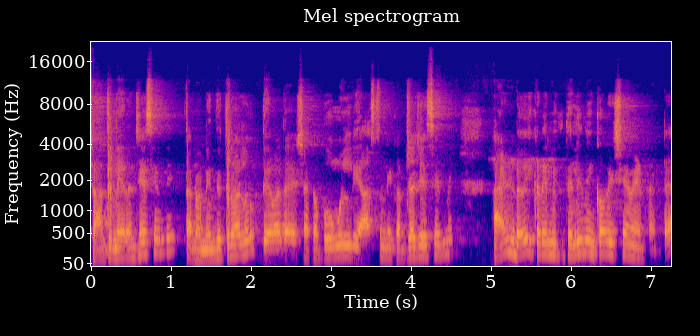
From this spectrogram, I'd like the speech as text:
Shanti నేరం చేసింది. తను నిందితురాలు దేవాదాయ శాఖ భూముల్ని ఆస్తుల్ని కబ్జా చేసింది. అండ్ ఇక్కడ మీకు తెలియని ఇంకో విషయం ఏంటంటే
